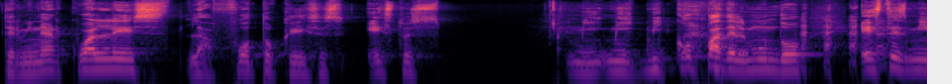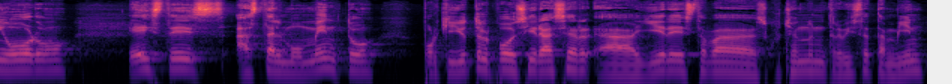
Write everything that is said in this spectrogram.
terminar, ¿cuál es la foto que dices, esto es mi, mi- mi copa del mundo, este es mi oro, este es hasta el momento? Porque yo te lo puedo decir, hace, ayer estaba escuchando una entrevista también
